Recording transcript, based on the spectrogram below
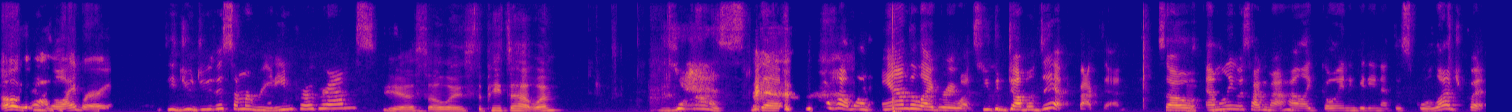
oh yeah the library. Did you do the summer reading programs? Yes always. The pizza hut one. Yes the pizza hut one and the library one. So you could double dip back then. So mm-hmm. emily was talking about how like going and getting at the school lunch but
